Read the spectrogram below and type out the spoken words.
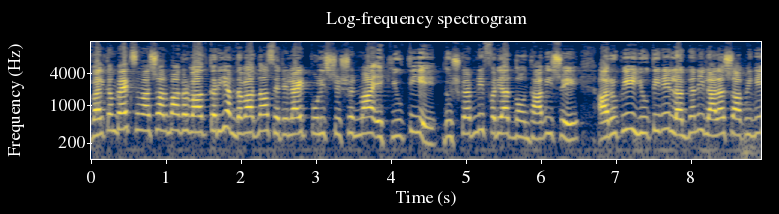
વેલકમ બેક સમાચારમાં આગળ વાત કરીએ. અમદાવાદના સેટેલાઇટ પોલીસ સ્ટેશનમાં એક યુવતીએ દુષ્કર્મની ફરિયાદ નોંધાવી છે. આરોપીએ યુવતીને લગ્નની લાલચ આપીને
